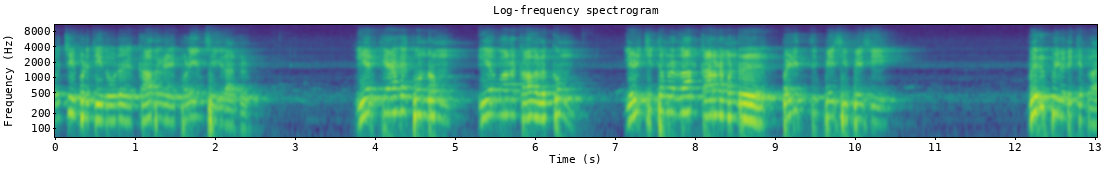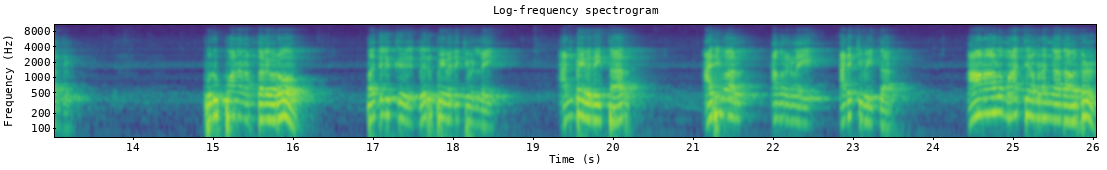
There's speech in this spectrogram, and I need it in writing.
கொச்சைப்படுத்தியதோடு காதல்களை கொலையும் செய்கிறார்கள். இயற்கையாக தோன்றும் இயல்பான காதலுக்கும் எழுச்சி தமிழர்தான் காரணம் என்று பழித்து பேசி பேசி வெறுப்பை விதைக்கின்றார்கள். பொறுப்பான நம் தலைவரோ பதிலுக்கு வெறுப்பை விதைக்கவில்லை. அன்பை விதைத்தார். அறிவால் அவர்களை அடக்கி வைத்தார். ஆனாலும் ஆத்திரமடங்காத அவர்கள்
